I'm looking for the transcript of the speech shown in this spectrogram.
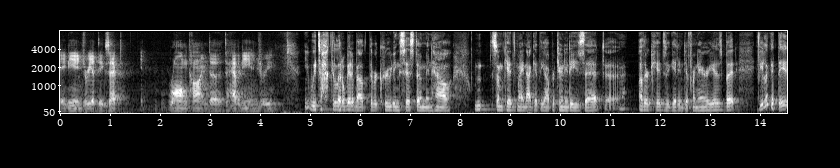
a knee injury at the exact wrong time to, to have a knee injury we talked a little bit about the recruiting system and how some kids might not get the opportunities that uh, other kids would get in different areas. But if you look at the,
